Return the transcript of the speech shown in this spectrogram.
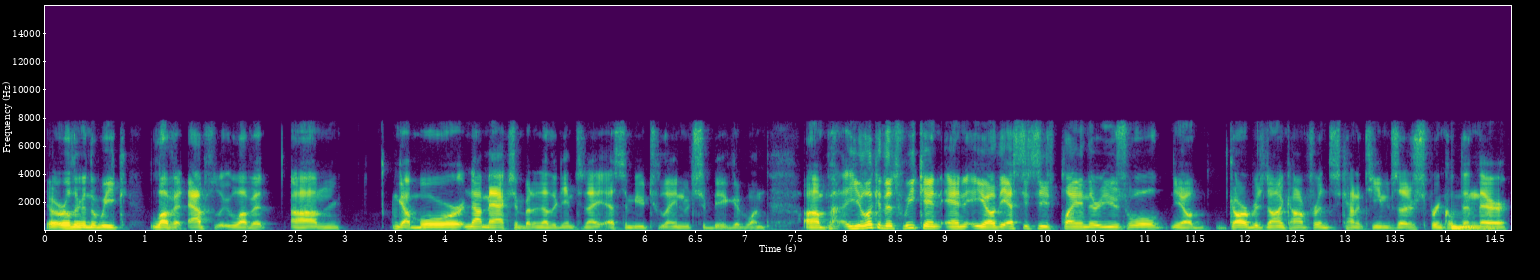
you know, earlier in the week. Love it, absolutely love it. Um, we got more, not action, but another game tonight, SMU Tulane, which should be a good one. Um, but you look at this weekend, and you know the SEC is playing their usual, you know, garbage non-conference kind of teams that are sprinkled Mm-hmm. in there.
